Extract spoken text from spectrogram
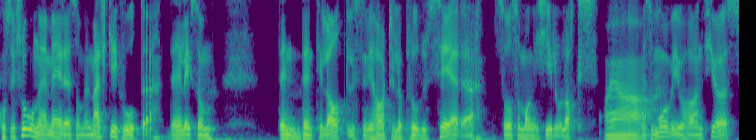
Konsesjon er mer som en melkekvote. Det er liksom den, den tillatelsen vi har til å produsere så og så mange kilo laks. Oh, ja. Men så må vi jo ha en fjøs,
